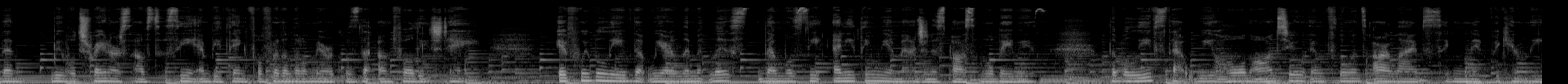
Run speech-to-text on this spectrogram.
then we will train ourselves to see and be thankful for the little miracles that unfold each day. If we believe that we are limitless, then we'll see anything we imagine is possible, babies. The beliefs that we hold on to influence our lives significantly.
